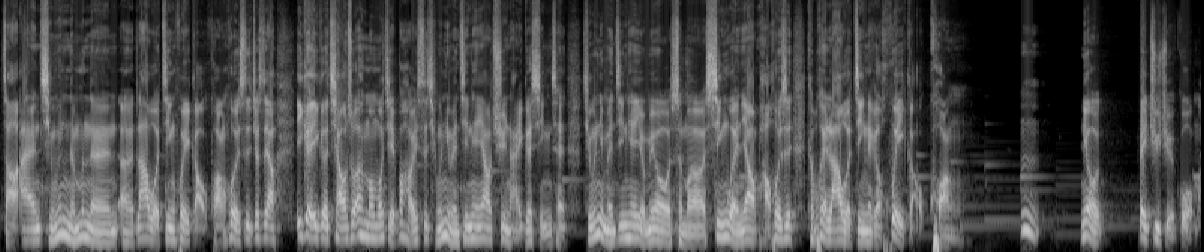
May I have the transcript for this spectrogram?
早安，请问能不能呃拉我进会稿框，或者是就是要一个一个敲说啊，某某姐，不好意思，请问你们今天要去哪一个行程？请问你们今天有没有什么新闻要跑，或者是可不可以拉我进那个会稿框？嗯，你有被拒绝过吗？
